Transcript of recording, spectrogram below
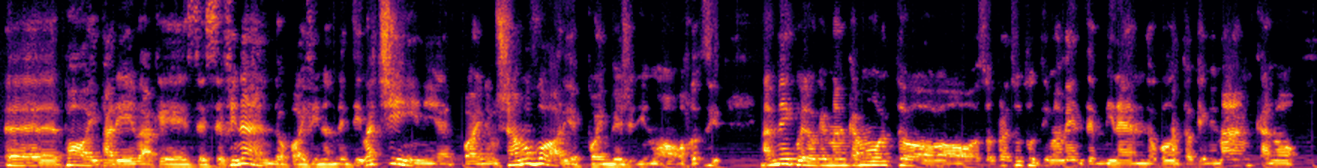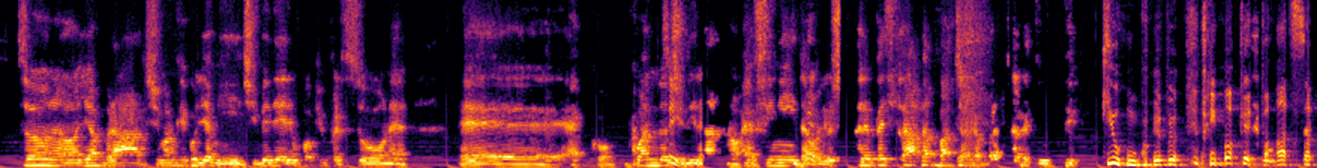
Eh, poi pareva che stesse finendo, poi finalmente i vaccini e poi ne usciamo fuori e poi invece di nuovo così. A me quello che manca molto, soprattutto ultimamente mi rendo conto che mi mancano sono gli abbracci, ma anche con gli amici, vedere un po' più persone. Eh, ecco, quando sì. ci diranno è finita, eh. voglio scendere per strada, baciare, abbracciare tutti. Chiunque prima che passa,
